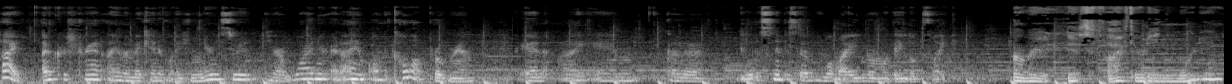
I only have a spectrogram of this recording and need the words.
Hi, I'm Chris Tran. I am a mechanical engineering student here at Widener and I am on the co-op program. And I am gonna do a little snippets of what my normal day looks like. Alright, it's 5.30 in the morning.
